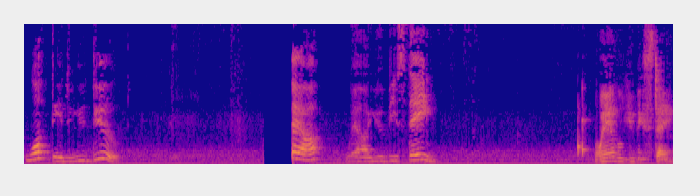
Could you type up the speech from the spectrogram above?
What did you do? Where will you be staying? Where will you be staying?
